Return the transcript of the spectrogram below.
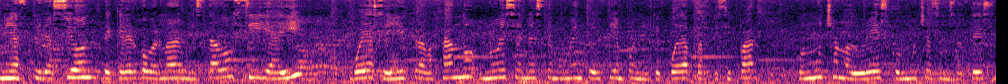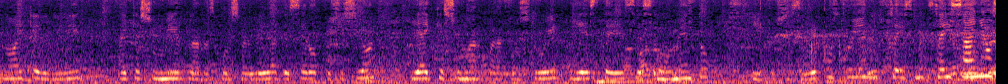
Mi aspiración de querer gobernar mi estado sigue ahí. Voy a seguir trabajando. No es en este momento el tiempo en el que pueda participar con mucha madurez, con mucha sensatez. No hay que dividir, hay que asumir la responsabilidad de ser oposición y hay que sumar para construir. Y este es ese momento. Y pues a seguir construyendo seis, seis años,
